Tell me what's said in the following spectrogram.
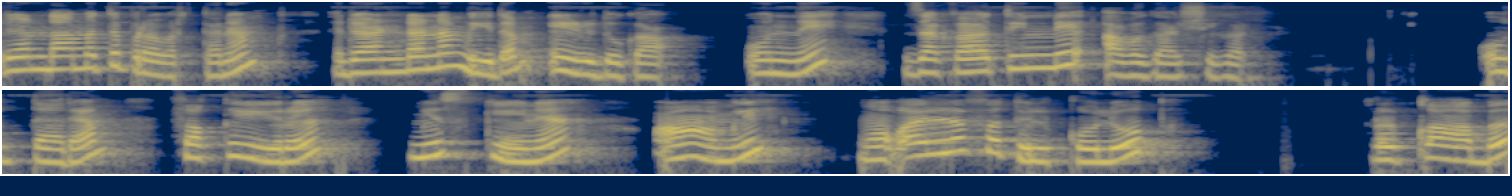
രണ്ടാമത്തെ പ്രവർത്തനം രണ്ടെണ്ണം വീതം എഴുതുക. ഒന്ന് ജക്കാത്തിന്റെ അവകാശികൾ. ഉത്തരം ഫക്കീർ മിസ്കീന് ആമിൽ മുഅല്ലഫത്തുൽ കുലൂബ് റിക്കാബ്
